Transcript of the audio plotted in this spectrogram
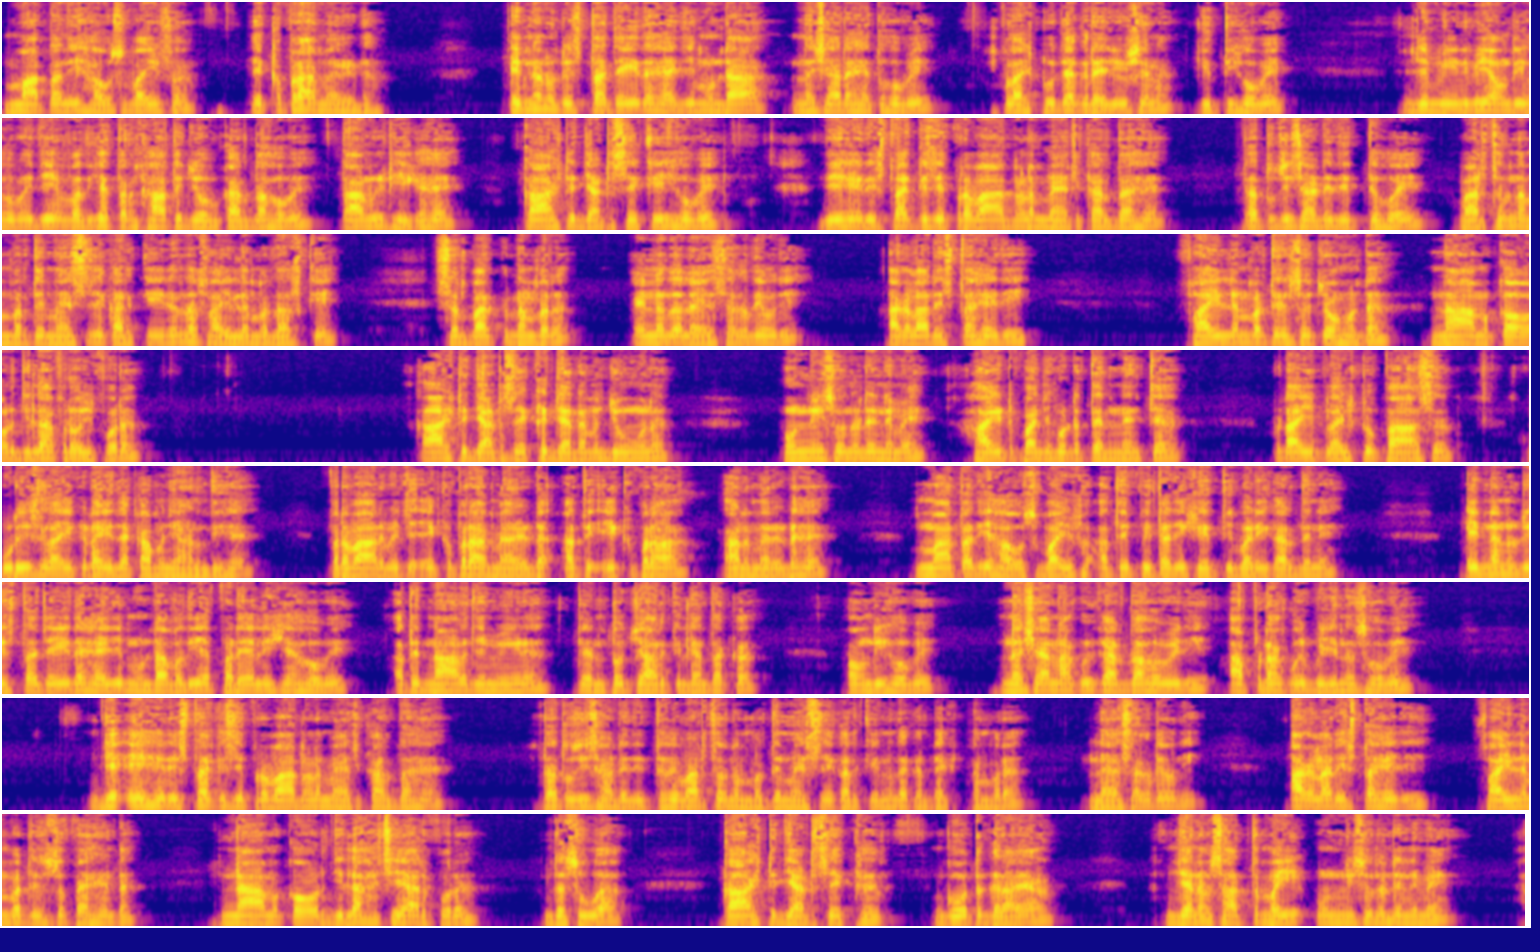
ਮਾਤਾ ਜੀ ਹਾਊਸ ਵਾਈਫ ਇੱਕ ਭਰਾ ਮੈਰਿਡ। ਇਹਨਾਂ ਨੂੰ ਰਿਸ਼ਤਾ ਚਾਹੀਦਾ ਹੈ ਜੀ ਮੁੰਡਾ ਨਸ਼ਾ ਰਹਿਤ ਹੋਵੇ ਪਲੱਸ 2 ਜਾਂ ਗ੍ਰੈਜੂਏਸ਼ਨ ਕੀਤੀ ਹੋਵੇ, ਜ਼ਮੀਨ ਵੀ ਆਉਂਦੀ ਹੋਵੇ, ਜੇ ਵਧੀਆ ਤਨਖਾਹ ਤੇ ਜੋਬ ਕਰਦਾ ਹੋਵੇ, ਤਾਂ ਵੀ ਠੀਕ ਹੈ। ਕਾਸਟ ਜੱਟ ਸਿੱਖ ਹੀ ਹੋਵੇ ਜੇ ਇਹ ਰਿਸ਼ਤਾ ਕਿਸੇ ਪਰਿਵਾਰ ਨਾਲ ਮੈਚ ਕਰਦਾ ਹੈ, ਤਾਂ ਤੁਸੀਂ ਸਾਡੇ ਦਿੱਤੇ ਹੋਏ WhatsApp ਨੰਬਰ ਤੇ ਮੈਸੇਜ ਕਰਕੇ ਇਹਨਾਂ ਦਾ ਫਾਈਲ ਨੰਬਰ ਦੱਸ ਕੇ ਸੰਪਰਕ ਨੰਬਰ ਇਹਨਾਂ ਦਾ ਲੈ ਸਕਦੇ ਹੋ ਜੀ। ਅਗਲਾ ਰਿਸ਼ਤਾ ਹੈ ਜੀ ਫਾਈਲ ਨੰਬਰ 364 ਨਾਮ ਕੌਰ, ਜ਼ਿਲ੍ਹਾ ਫਿਰੋਜ਼ਪੁਰ। ਕਾਸਟ ਜੱਟ ਸਿੱਖ, ਜਨਮ ਜੂਨ 1999 ਹਾਈਟ 5 ਫੁੱਟ 3 ਇੰਚ, ਪੜ੍ਹਾਈ ਪਲੱਸ 2 ਪਾਸ ਕੁੜੀ ਸਿਲਾਈ ਕਢਾਈ ਦਾ ਕੰਮ ਜਾਣਦੀ ਹੈ। ਪਰਿਵਾਰ ਵਿੱਚ ਇੱਕ ਭਰਾ ਮੈਰਿਡ ਅਤੇ ਇੱਕ ਭਰਾ ਅਨਮੈਰਿਡ ਹੈ। ਮਾਤਾ ਜੀ ਹਾਊਸ ਵਾਈਫ ਅਤੇ ਪਿਤਾ ਜੀ ਖੇਤੀਬਾੜੀ ਕਰਦੇ ਨੇ। ਇਹਨਾਂ ਨੂੰ ਰਿਸ਼ਤਾ ਚਾਹੀਦਾ ਹੈ ਜੀ ਮੁੰਡਾ ਵਧੀਆ ਪੜ੍ਹਿਆ ਲਿਖਿਆ ਹੋਵੇ ਅਤੇ ਨਾਲ ਜ਼ਮੀਨ 3 ਤੋਂ 4 ਕਿੱਲਿਆਂ ਤੱਕ ਆਉਂਦੀ ਹੋਵੇ। ਨਸ਼ਾ ਨਾ ਕੋਈ ਕਰਦਾ ਹੋਵੇ ਜੀ, ਆਪਣਾ ਕੋਈ ਬਿਜ਼ਨਸ ਹੋਵੇ। ਜੇ ਇਹ ਰਿਸ਼ਤਾ ਕਿਸੇ ਪਰਿਵਾਰ ਨਾਲ ਮੈਚ ਕਰਦਾ ਹੈ, ਤਾਂ ਤੁਸੀਂ ਸਾਡੇ ਦਿੱਤੇ ਹੋਏ WhatsApp ਨੰਬਰ ਤੇ ਮੈਸੇਜ ਕਰਕੇ ਇਹਨਾਂ ਦਾ ਕੰਟੈਕਟ ਨੰਬਰ ਲੈ ਸਕਦੇ ਹੋ ਜੀ। ਅਗਲਾ ਰਿਸ਼ਤਾ ਹੈ ਜੀ ਫਾਈਲ ਨੰਬਰ 365 ਨਾਮ ਕੌਰ ਜ਼ਿਲ੍ਹਾ ਹੁਸ਼ਿਆਰਪੁਰ। ਦਸੂਆ ਕਾਸਟ ਜੱਟ ਸਿੱਖ, ਗੋਤ ਗਰਾਇਆ, ਜਨਮ 7 ਮਈ 1999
